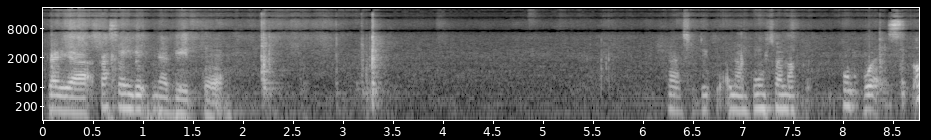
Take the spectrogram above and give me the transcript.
Kaya kasundo niya dito. Kaso di ko alam kung saan ako pupwesto.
